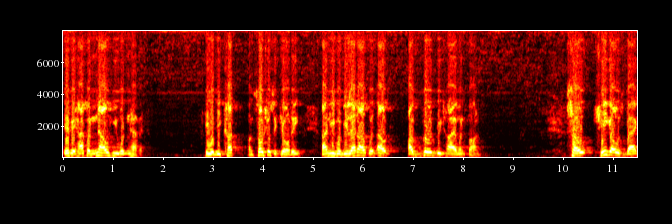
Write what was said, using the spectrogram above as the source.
If it happened now, he wouldn't have it. He would be cut on Social Security, and he would be let out without a good retirement fund. So she goes back,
